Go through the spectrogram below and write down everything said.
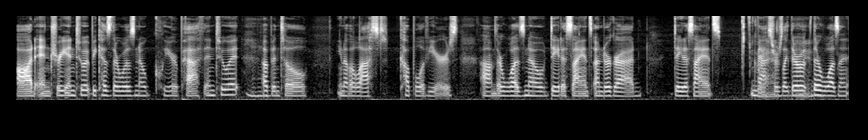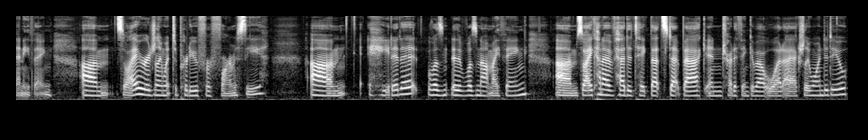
odd entry into it because there was no clear path into it mm-hmm. up until you know the last couple of years. Um, there was no data science undergrad data science masters. Like there, yeah. there wasn't anything. Um, so I originally went to Purdue for pharmacy. Um, hated it. was It was not my thing. Um, so I kind of had to take that step back and try to think about what I actually wanted to do,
